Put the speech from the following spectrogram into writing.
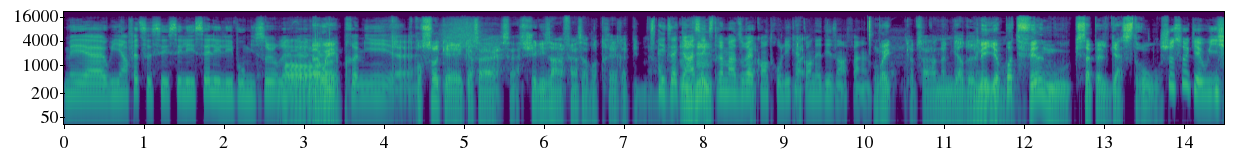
Mais euh, oui, en fait, c'est- les selles et les vomissures, le, Bon. le- Ben le premier. euh, C'est pour ça que quand ça, ça- chez les enfants, ça va très rapidement. Exactement, c'est Mhm. extrêmement dur à Ouais. contrôler quand Ouais. on a des enfants. oui. Quand ça rentre dans une garderie. Mais il n'y a pas de film où- qui s'appelle Gastro. Je suis sûre que oui.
